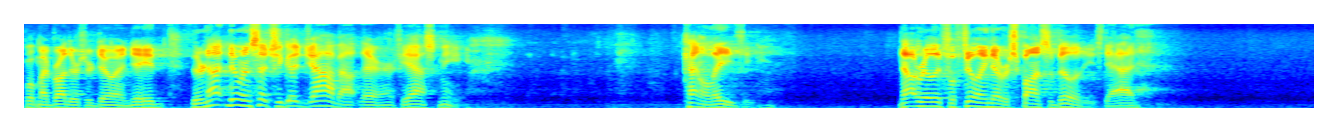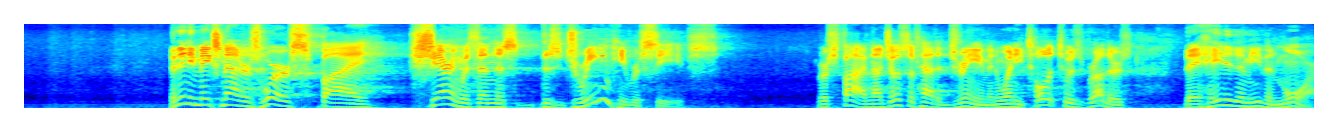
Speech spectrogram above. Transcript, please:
what my brothers are doing. They, they're not doing such a good job out there, if you ask me. Kind of lazy. Not really fulfilling their responsibilities, dad. And then he makes matters worse by sharing with them this, this dream he receives. Verse 5 Now Joseph had a dream, and when he told it to his brothers, they hated him even more.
